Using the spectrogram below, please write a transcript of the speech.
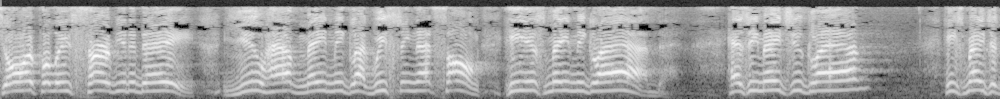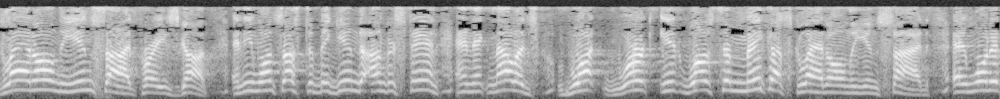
joyfully serve you today. You have made me glad. We sing that song. He has made me glad. Has He made you glad? He's made you glad on the inside, praise God. And He wants us to begin to understand and acknowledge what work it was to make us glad on the inside and what it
